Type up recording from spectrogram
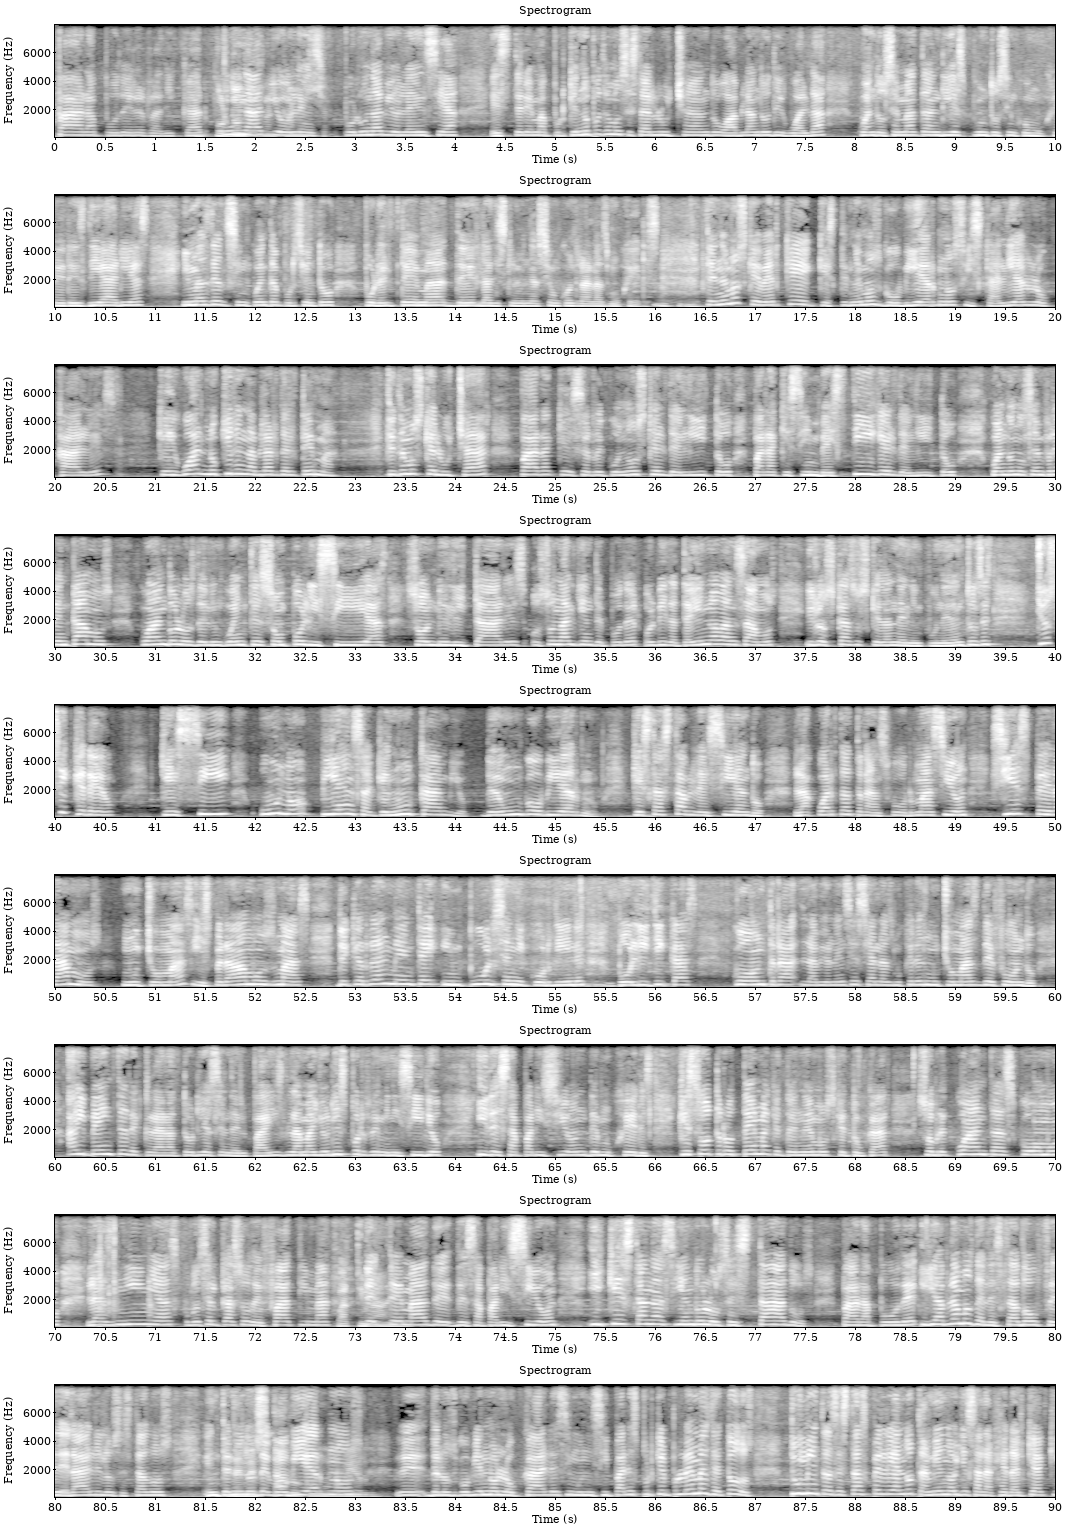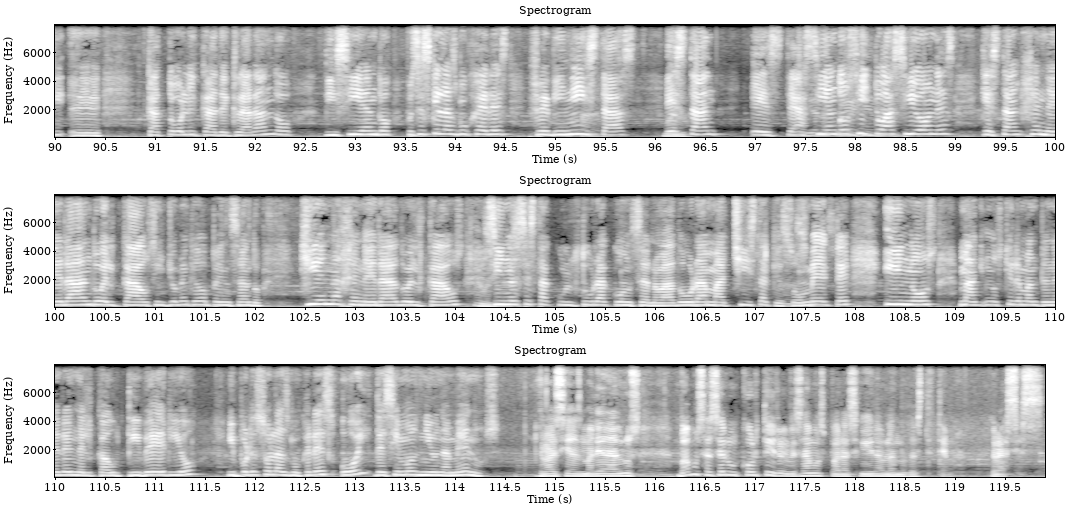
para poder erradicar una violencia, por una violencia extrema, porque no podemos estar luchando o hablando de igualdad cuando se matan 10.5 mujeres diarias y más del 50% por el tema de la discriminación contra las mujeres. Tenemos que ver que, que tenemos gobiernos, fiscalías locales que igual no quieren hablar del tema Tenemos que luchar para que se reconozca el delito, para que se investigue el delito. Cuando nos enfrentamos, cuando los delincuentes son policías, son militares o son alguien de poder, olvídate, ahí no avanzamos y los casos quedan en la impunidad. Entonces, yo sí creo que si uno piensa que en un cambio de un gobierno que está estableciendo la cuarta transformación, si esperamos mucho más y esperábamos más de que realmente impulsen y coordinen políticas contra la violencia hacia las mujeres mucho más de fondo. Hay 20 declaratorias en el país, la mayoría es por feminicidio y desaparición de mujeres, que es otro tema que tenemos que tocar sobre cuántas, cómo las niñas, como es el caso de Fátima, del tema de desaparición y qué están haciendo los estados para poder, y hablamos del Estado federal y los estados en términos de gobiernos, de, de los gobiernos locales y municipales, porque el problema es de todos. Tú mientras estás peleando también oyes a la jerarquía eh, católica declarando, diciendo, pues es que las mujeres feministas están este, haciendo situaciones que están generando el caos. Y yo me quedo pensando, ¿quién ha generado el caos si no es esta cultura conservadora, machista que somete y nos, nos quiere mantener en el cautiverio? Y por eso las mujeres hoy decimos ni una menos. Gracias, la Luz. Vamos a hacer un corte y regresamos para seguir hablando de este tema. Gracias.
